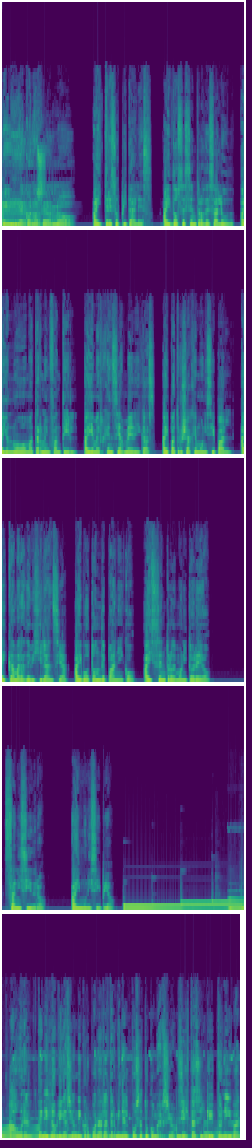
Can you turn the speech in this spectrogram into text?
Vení a conocerlo. Hay tres hospitales, hay 12 centros de salud, hay un nuevo materno infantil, hay emergencias médicas, hay patrullaje municipal, hay cámaras de vigilancia, hay botón de pánico, hay centro de monitoreo. San Isidro, hay municipio. Ahora tenés la obligación de incorporar la terminal POS a tu comercio. Si estás inscrito en IVA,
